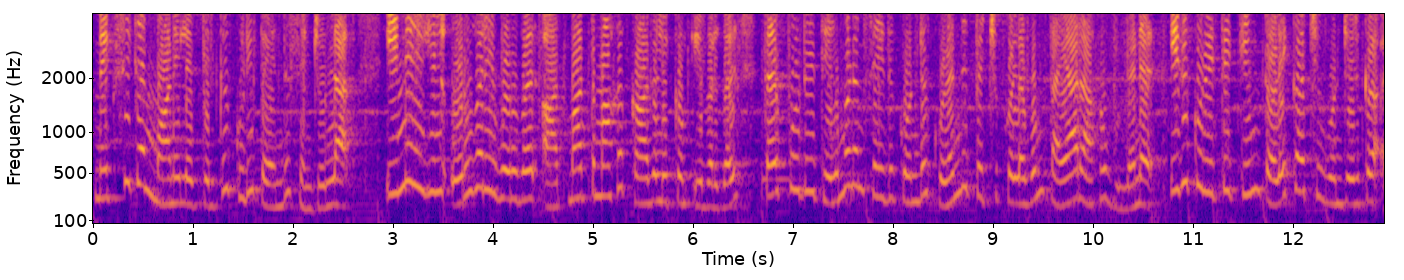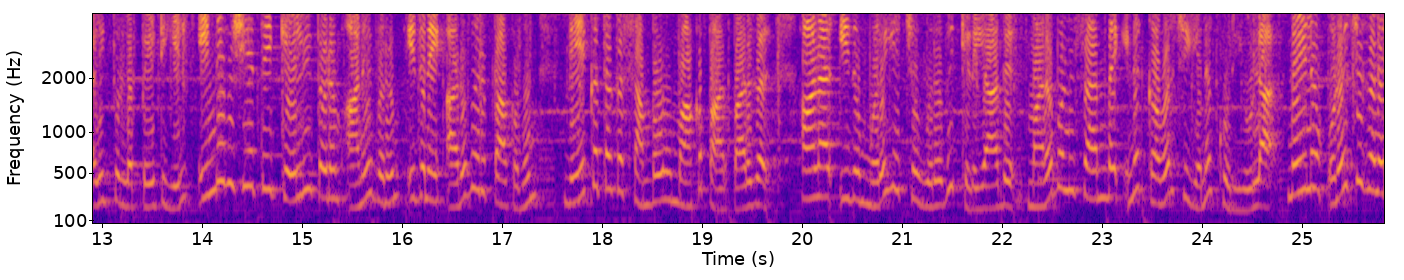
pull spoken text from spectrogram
மெக்சிகன் மாநிலத்திற்கு குடிபெயர்ந்து சென்றுள்ளார். இந்நிலையில் ஒருவரை ஒருவர் ஆத்மார்த்தமாக காதலிக்கும் இவர்கள் தற்போது திருமணம் செய்து கொண்டு குழந்தை பெற்றுக்கொள்ளவும் தயாராக உள்ளனர். இது குறித்து கிம் தொலைக்காட்சி ஒன்றிற்கு அளித்துள்ள பேட்டியில் இந்த விஷயத்தை கேள்விப்படும் அனைவரும் இதனை அருவருப்பாகவும் வியக்கத்தக்க சம்பவமாக பார்ப்பார்கள். ஆனால் இது முறையற்ற உறவு கிடையாது. மரபணு சார்ந்த இன கவர்ச்சி என கூறியுள்ளார். மேலும் உணர்ச்சிகளை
